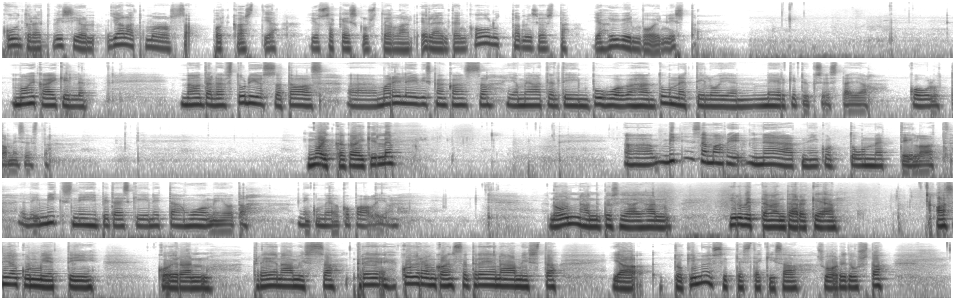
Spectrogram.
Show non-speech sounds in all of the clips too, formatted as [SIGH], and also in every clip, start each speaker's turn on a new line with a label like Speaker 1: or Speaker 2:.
Speaker 1: Kuuntelet Vision Jalat maassa podcastia, jossa keskustellaan eläinten kouluttamisesta ja hyvinvoinnista.
Speaker 2: Moi kaikille! Me on täällä studiossa taas Mari Leiviskan kanssa ja me ajateltiin puhua vähän tunnetilojen merkityksestä ja kouluttamisesta.
Speaker 3: Moikka kaikille!
Speaker 2: Miten sä Mari näet niin kuin tunnetilat, eli miksi niihin pitäisi kiinnittää huomiota niin kuin melko paljon?
Speaker 3: No onhan ne tosiaan ihan hirvittävän tärkeä asia, kun miettii koiran treenaamissa, tre, koiran kanssa treenaamista ja toki myös sitten sitä kisasuoritusta.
